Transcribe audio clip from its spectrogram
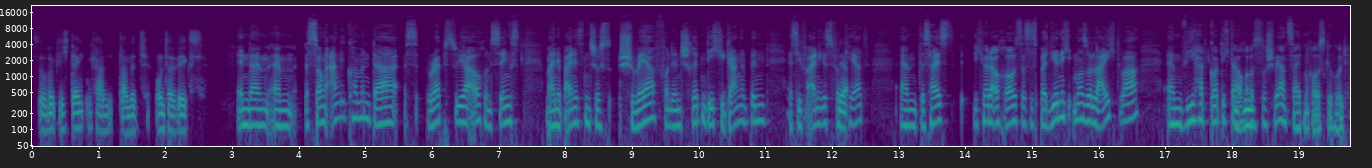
so wirklich denken kann, damit unterwegs. In deinem ähm, Song angekommen, da rappst du ja auch und singst, meine Beine sind schon schwer von den Schritten, die ich gegangen bin. Es lief einiges verkehrt. Ja. Ähm, das heißt, ich höre auch raus, dass es bei dir nicht immer so leicht war. Ähm, wie hat Gott dich da mhm. auch aus so schweren Zeiten rausgeholt?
